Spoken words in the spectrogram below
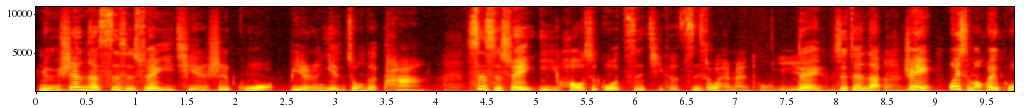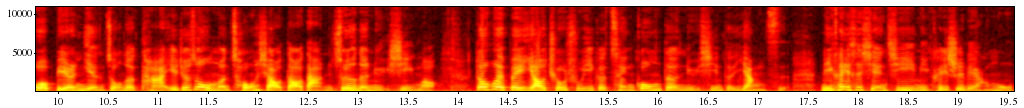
女生的四十岁以前是过别人眼中的她，四十岁以后是过自己的自己。这我还蛮同意，对，是真的。所以为什么会过别人眼中的她？也就是说，我们从小到大，所有的女性嘛。都会被要求出一个成功的女性的样子。你可以是贤妻，你可以是良母，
